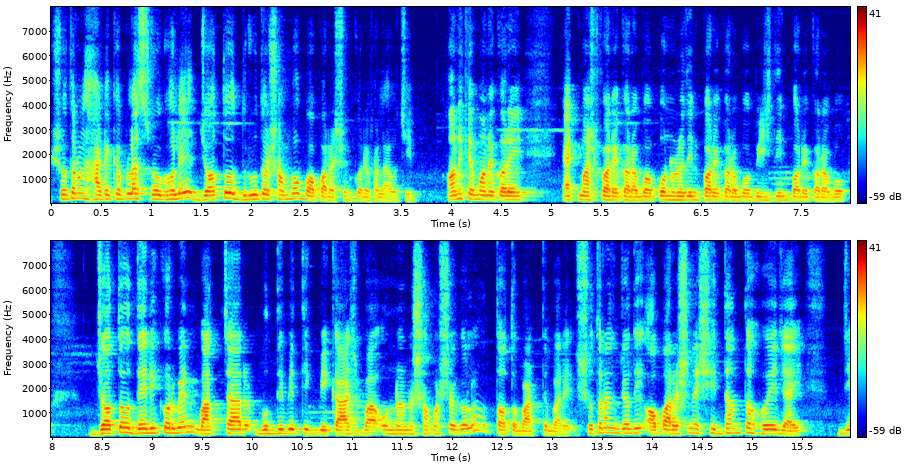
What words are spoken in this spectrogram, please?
সুতরাং হার্ডিকোপ্যালাস রোগ হলে যত দ্রুত সম্ভব অপারেশন করে ফেলা উচিত। অনেকে মনে করে, এক মাস পরে করাবো, পনেরো দিন পরে করাবো, বিশ দিন পরে করাবো। যত দেরি করবেন বাচ্চার বুদ্ধিবৃত্তিক বিকাশ বা অন্যান্য সমস্যাগুলো তত বাড়তে পারে। সুতরাং যদি অপারেশনের সিদ্ধান্ত হয়ে যায় যে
